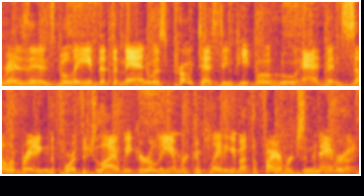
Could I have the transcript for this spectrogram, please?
Residents believe that the man was protesting people who had been celebrating the 4th of July a week early and were complaining about the fireworks in the neighborhood.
